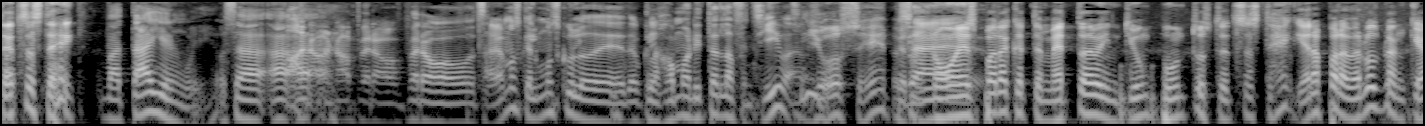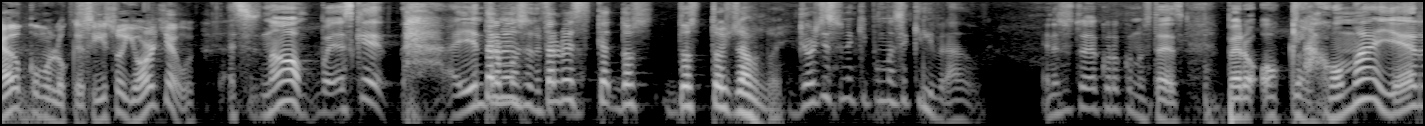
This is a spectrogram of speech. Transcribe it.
Texas Tech. batallen, güey. O sea, a- No, a- no, no, pero, pero sabemos que el músculo de, de Oklahoma ahorita es la ofensiva. Yo sé, pero sea, no es para que te meta 21 puntos Texas Tech. Era para verlos blanqueado como lo que se hizo Georgia, güey. No, pues es que ahí tal entramos vez, en... tal vez dos, dos touchdowns, güey. Georgia es un equipo más equilibrado. güey. En eso estoy de acuerdo con ustedes. Pero Oklahoma ayer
